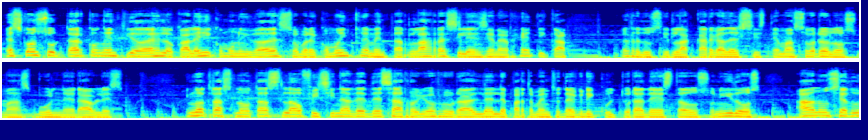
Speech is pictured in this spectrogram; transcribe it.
es consultar con entidades locales y comunidades sobre cómo incrementar la resiliencia energética y reducir la carga del sistema sobre los más vulnerables. En otras notas, la Oficina de Desarrollo Rural del Departamento de Agricultura de Estados Unidos ha anunciado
